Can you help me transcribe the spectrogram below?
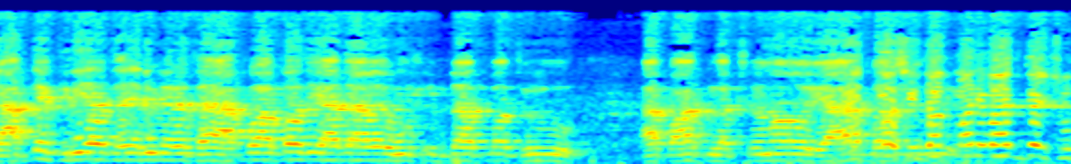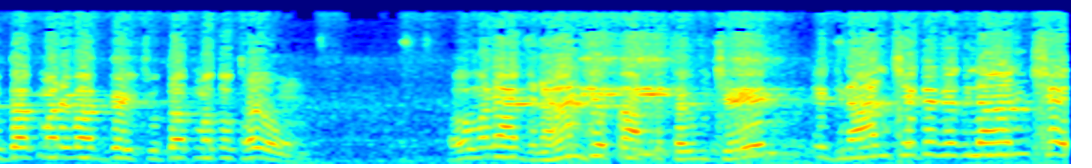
જાતે ક્રિયા થાય એની મેળે થાય આપોઆપ જ યાદ આવે. હું શુદ્ધાત્મા છું. આ પાંચ લક્ષણો યાદ શુદ્ધાત્માની વાત ગઈ શુદ્ધાત્માની વાત ગઈ. શુદ્ધાત્મા તો થયો હું. હવે મને આ જ્ઞાન જે પ્રાપ્ત થયું છે એ જ્ઞાન છે કે વિજ્ઞાન છે?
